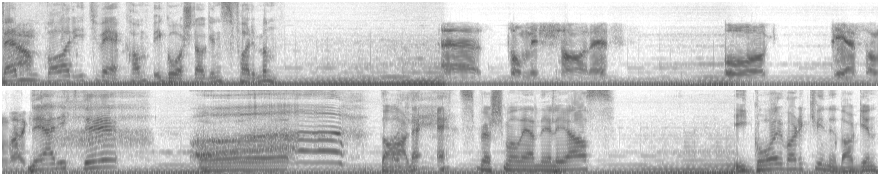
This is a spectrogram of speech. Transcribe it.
Hvem var i tvekamp i gårsdagens Farmen? eh, Tommy Sharef og Per Sandberg. Det er riktig. Og da er det ett spørsmål igjen, Elias. I går var det kvinnedagen.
